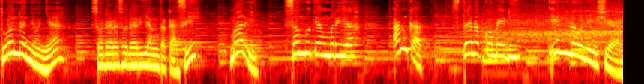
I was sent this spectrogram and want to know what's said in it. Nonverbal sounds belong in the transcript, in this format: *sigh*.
Tuan dan Nyonya, saudara-saudari yang terkasih, mari sambut yang meriah, angkat stand up komedi Indonesia.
